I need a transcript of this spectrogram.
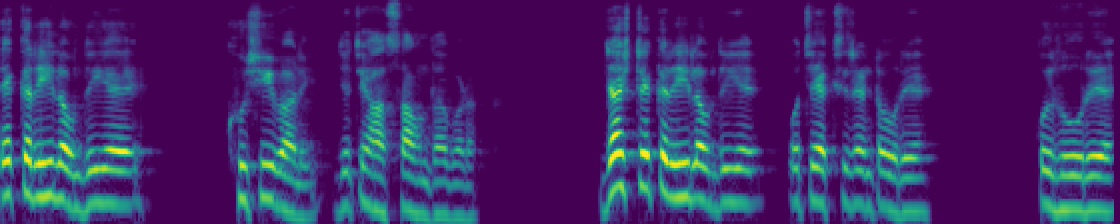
ਇੱਕ ਰੀਲ ਆਉਂਦੀ ਹੈ ਖੁਸ਼ੀ ਵਾਲੀ, ਜਿਹ 'ਚ ਹਾਸਾ ਹੁੰਦਾ ਬੜਾ। ਜਸਟ ਇੱਕ ਰੀਲ ਆਉਂਦੀ ਹੈ ਉਹ 'ਚ ਐਕਸੀਡੈਂਟ ਹੋ ਰਿਹਾ, ਕੋਈ ਰੋ ਰਿਹਾ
